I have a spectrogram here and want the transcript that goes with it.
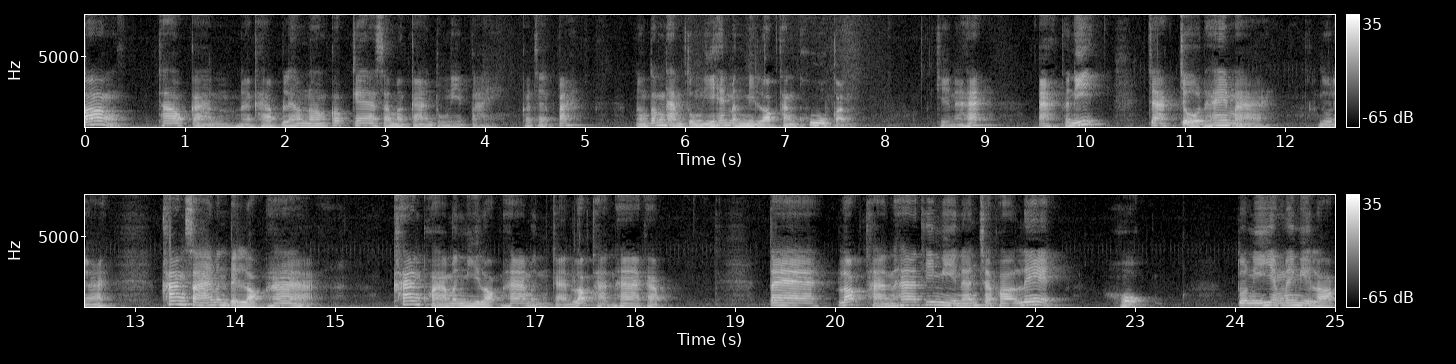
ต้องเท่ากันนะครับ แล้วน้องก็แก้สมการตรงนี้ไป ก็จะปะน้องต้องทำตรงนี้ให้มันมีล็อกทั้งคู่ก่อนโอเคนะฮะอะทีนี้จากโจทย์ให้มาดูนะ ข้างซ้ายมันเป็นล็อก 5 ข้างขวามันมีล็อก 5 เหมือนกัน ล็อกฐาน 5 ครับ แต่ล็อกฐาน 5 ที่มีนั้นเฉพาะเลข 6 ตัวนี้ยังไม่มีล็อก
